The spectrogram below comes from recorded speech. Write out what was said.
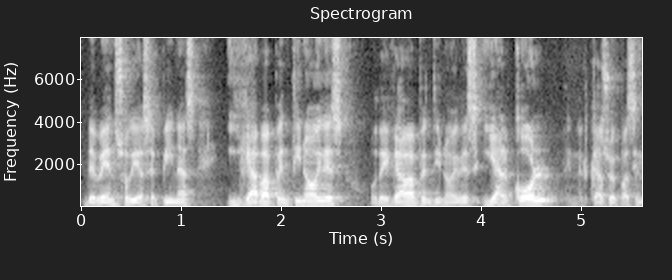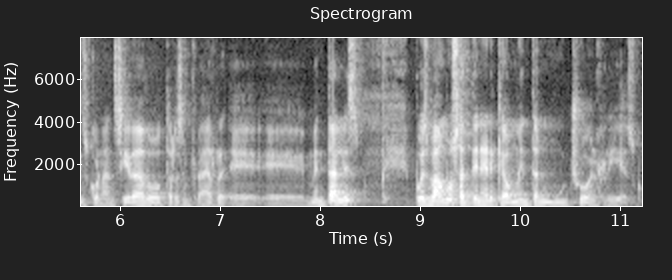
de benzodiazepinas y gabapentinoides o de gabapentinoides y alcohol, en el caso de pacientes con ansiedad o otras enfermedades eh, mentales, pues vamos a tener que aumentan mucho el riesgo.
